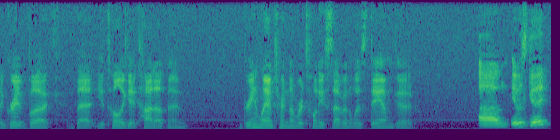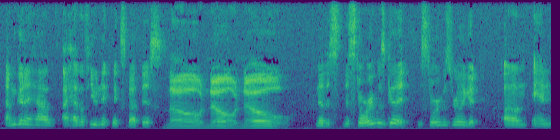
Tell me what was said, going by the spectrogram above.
a great book that you totally get caught up in. Green Lantern number twenty seven was damn good. Um, it was good. I'm gonna have I have a few nitpicks about this. No, no, no. No, the the story was good. The story was really good. Um, and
